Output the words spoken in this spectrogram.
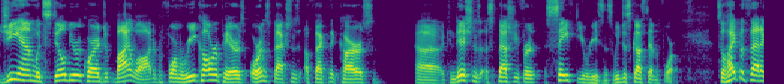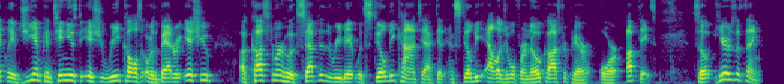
GM would still be required to, by law to perform recall repairs or inspections affecting the car's uh, conditions, especially for safety reasons. We discussed that before. So, hypothetically, if GM continues to issue recalls over the battery issue, a customer who accepted the rebate would still be contacted and still be eligible for no cost repair or updates. So, here's the thing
